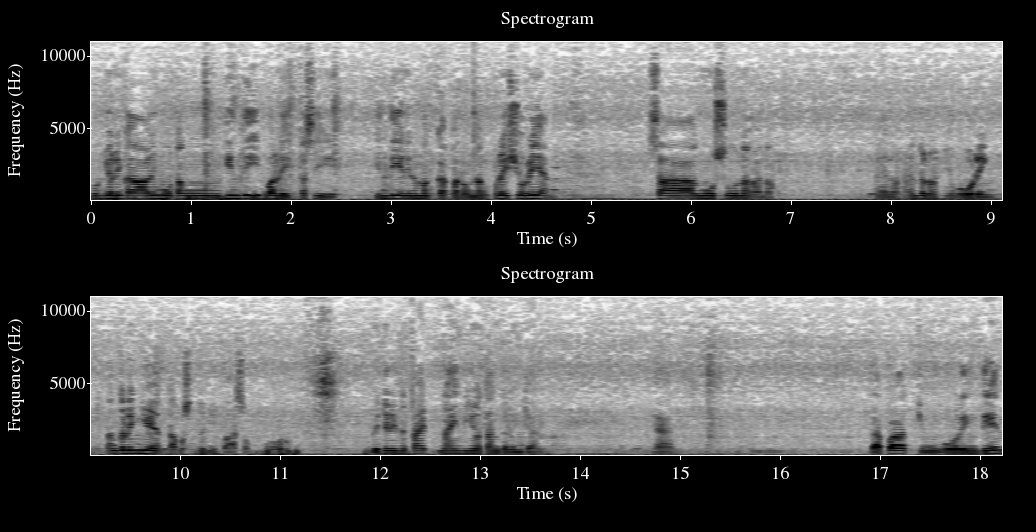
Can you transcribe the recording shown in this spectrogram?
huwag nyo rin kakalimutang hindi ibalik kasi hindi rin magkakaroon ng pressure yan sa nguso ng ano ayun o, andun o, yung o-ring. Tanggalin nyo yan tapos doon ipasok. Or pwede rin na kahit na hindi nyo tanggalin dyan. Yan dapat yung o-ring din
